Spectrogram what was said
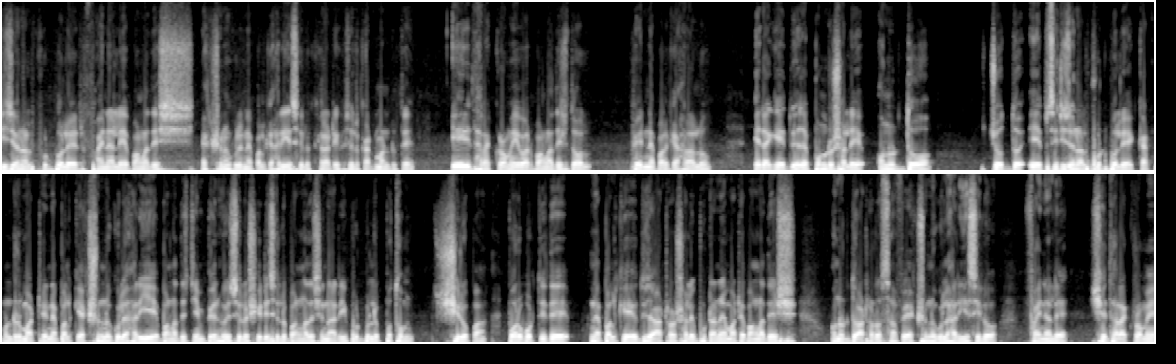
রিজিওনাল ফুটবলের ফাইনালে বাংলাদেশ একশো করে নেপালকে হারিয়েছিল, খেলাটি হয়েছিল কাঠমান্ডুতে। এরই ধারাক্রমে এবার বাংলাদেশ দল ফের নেপালকে হারালো। এর আগে দু হাজার পনেরো সালে অনূর্ধ্ব চোদ্দ এফসি রিজিওনাল ফুটবলে কাঠমান্ডুর মাঠে নেপালকে এক শূন্য গোলে হারিয়ে বাংলাদেশ চ্যাম্পিয়ন হয়েছিল। সেটি ছিল বাংলাদেশের নারী ফুটবলের প্রথম শিরোপা। পরবর্তীতে নেপালকে দু হাজার আঠারো সালে ভুটানের মাঠে বাংলাদেশ অনূর্ধ্ব আঠারো সাফে এক শূন্য গোলে হারিয়েছিল ফাইনালে। সে ধারাক্রমে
